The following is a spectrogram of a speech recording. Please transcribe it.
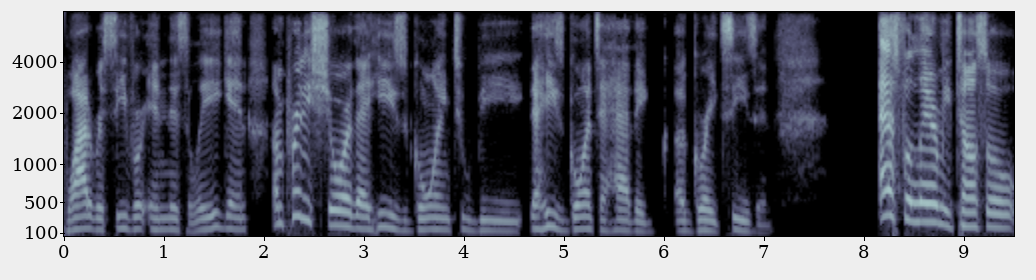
wide receiver in this league, and I'm pretty sure that he's going to be that he's going to have a, a great season. As for Laremy Tunsil,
